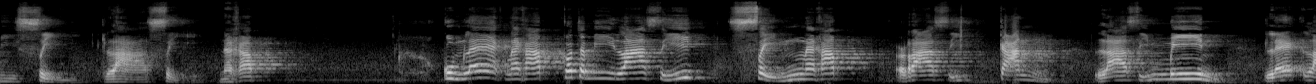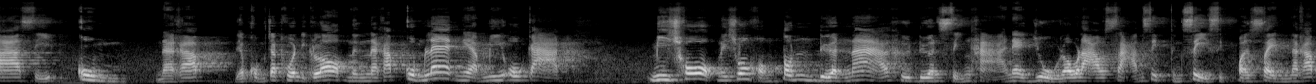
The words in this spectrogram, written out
มี 4 ราศีนะครับ กลุ่มแรกนะครับก็จะมีราศีสิงห์นะครับ ราศีกัน ราศีมีน และราศีกุมนะครับ เดี๋ยวผมจะทวนอีกรอบหนึ่งนะครับ กลุ่มแรกเนี่ยมีโอกาสมีโชคในช่วงของต้นเดือนหน้าก็คือเดือนสิงหาเนี่ยอยู่ราวๆ 30-40%นะครับ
